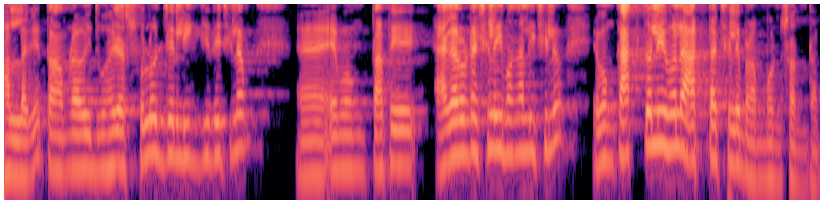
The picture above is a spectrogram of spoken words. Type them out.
ভালো লাগে। তো আমরা ওই দু হাজার ষোলোর যে লিগ জিতেছিলাম এবং তাতে এগারোটা ছেলেই বাঙালি ছিল এবং কাকতলি হলে আটটা ছেলে ব্রাহ্মণ সন্তান।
